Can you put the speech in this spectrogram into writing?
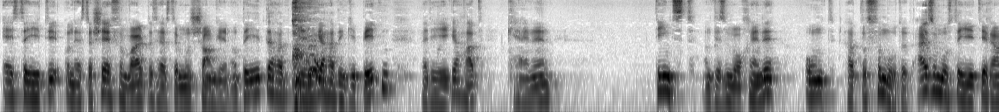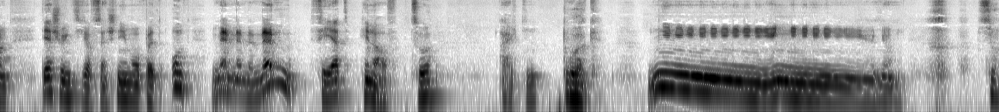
er ist der Yeti und er ist der Chef im Wald, das heißt, er muss schauen gehen. Und der Yeti hat, der Jäger hat ihn gebeten, weil der Jäger hat keinen Dienst an diesem Wochenende und hat was vermutet. Also muss der Yeti ran, der schwingt sich auf sein Schneemoped und mem, mem, mem, fährt hinauf zur alten Burg. So.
